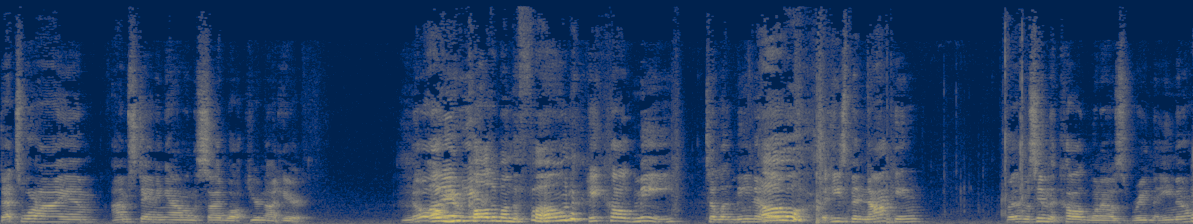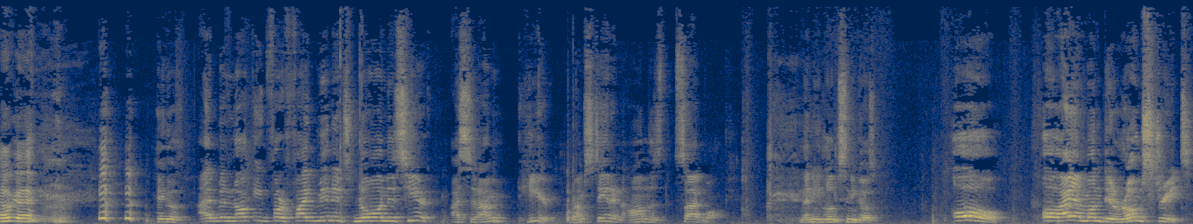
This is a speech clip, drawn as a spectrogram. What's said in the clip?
that's where I am. I'm standing out on the sidewalk. You're not here. No, Oh, I am you here. called him on the phone? He called me to let me know Oh. that he's been knocking. But it was him that called when I was reading the email. Okay. He goes, I've been knocking for five minutes. No one is here. I said, I'm here. I'm standing on the sidewalk. then he looks and he goes, Oh, oh, I am on the wrong street.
